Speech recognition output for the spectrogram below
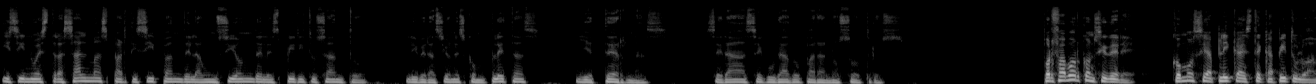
Y si nuestras almas participan de la unción del Espíritu Santo, liberaciones completas y eternas será asegurado para nosotros. Por favor, considere cómo se aplica este capítulo a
